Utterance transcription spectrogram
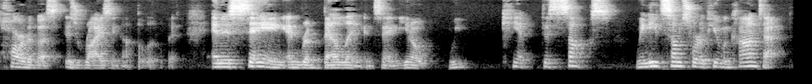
part of us is rising up a little bit and is saying and rebelling and saying, you know, we can't, this sucks. We need some sort of human contact.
